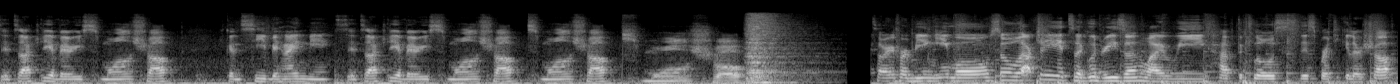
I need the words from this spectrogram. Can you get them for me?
It's actually a very small shop. You can see behind me. It's actually a very small shop. Small shop. Small shop. Sorry for being emo. So actually it's a good reason why we have to close this particular shop.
